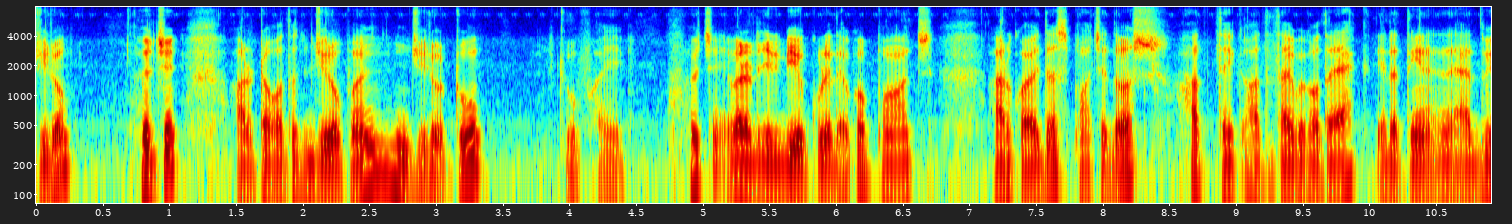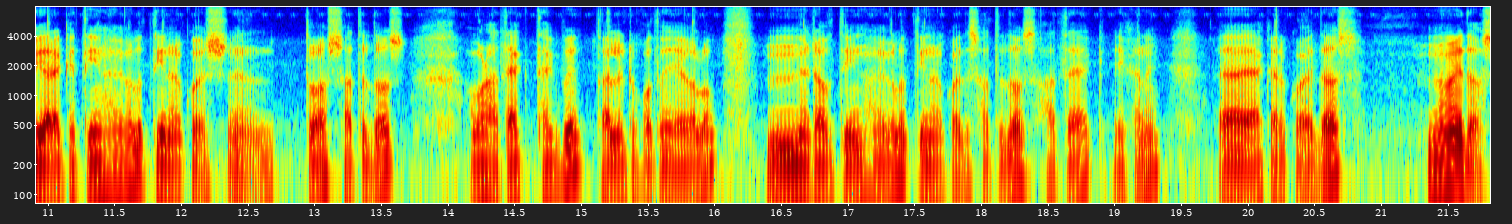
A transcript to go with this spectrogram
জিরো হয়েছে। আর একটা কত হচ্ছে zero point zero two two five হয়েছে। এবার এটা যদি বিয়োগ করে দেখো, পাঁচ আর কয় দশ? পাঁচে দশ। হাত থেকে, হাতে থাকবে কত? এক। এটা তিন, দুই আর একে তিন হয়ে গেলো। তিন আর কয় দশ সাথে দশ। আবার হাতে এক থাকবে, তাহলে এটা কত হয়ে গেল? এটাও তিন হয়ে গেলো। তিন আর কয় দশ সাথে দশ। হাতে এক, এখানে এক আর কয় দশ, নয় দশ।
